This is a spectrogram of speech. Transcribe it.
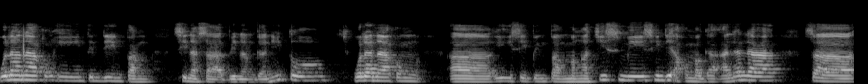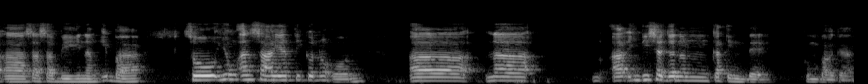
Wala na akong iintindihin pang sinasabi ng ganito, wala na akong ah, iisipin pang mga chismis, hindi ako mag-aalala sa ah, sasabihin ng iba. So yung anxiety ko noon ah, na ah, hindi siya ganun katindi, kumbaga.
